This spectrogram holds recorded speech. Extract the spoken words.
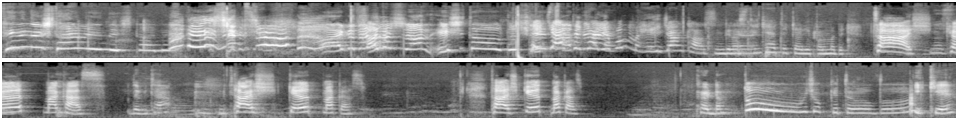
Senin de üç tane benim de üç tane. Eşit şu an. Arkadaşlar şu an eşit oldu. Şu Teker teker yapalım mı? Heyecan kalsın biraz. Teker teker yapalım hadi. Taş, Nasıl? kağıt, makas. Bir de bir tane. Taş, kağıt, makas. Taş, kağıt, makas. Kırdım. Duu, çok kötü oldu. İki.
